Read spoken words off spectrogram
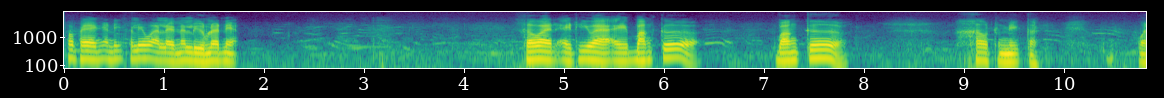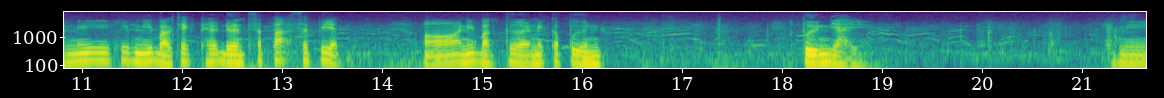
พระแพงอันนี้เขาเรียกว่าอะไรนะลืมแล้วเนี่ยเขาว่าไอ้ที่ว่าไอ้บังเกอร์ บังเกอร์ เข้าตรงนี้ก่อน วันนี้คลิปนี้บ่าวแจ็คเธอเดินสปะสเปียด อ๋อ อันนี้บังเกอร์ อันนี้ก็ปืน ปืนใหญ่ นี่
